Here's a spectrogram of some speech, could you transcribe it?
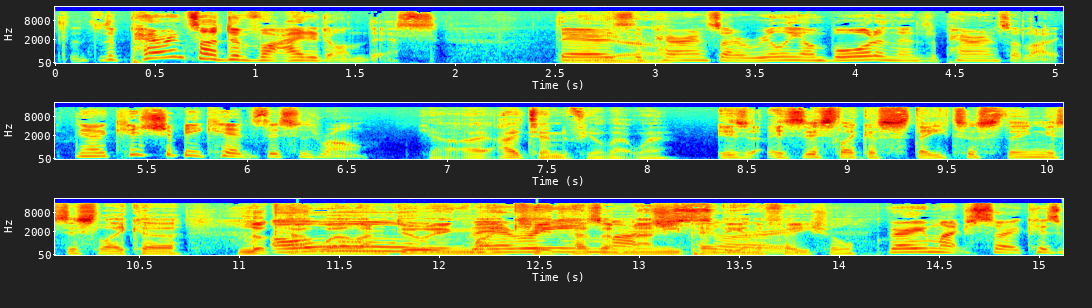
the parents are divided on this. There's the parents that are really on board, and then the parents are like, you know, kids should be kids. This is wrong. Yeah, I, I tend to feel that way. Is is this like a status thing? Is this like a look how well I'm oh, doing? My Oh, very kid has a much mani pedi and a so. facial. Very much so, because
